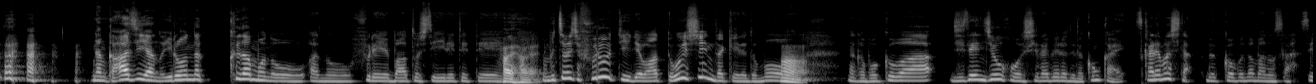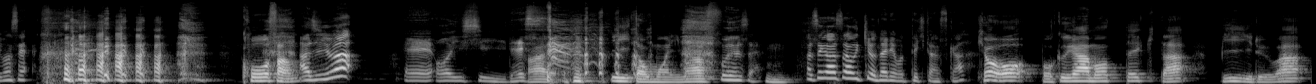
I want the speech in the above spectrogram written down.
なんかアジアのいろんな果物をあのフレーバーとして入れてて、はいはい、めちゃめちゃフルーティーではあって美味しいんだけれども、うん、なんか僕は事前情報を調べるので今回疲れました。ブックオブノマドさん。すいません。高三。味は、えー美味しいです、はい。いいと思います、ごめんなさい。うん、長谷川さんは今日何持ってきたんですか？今日僕が持ってきたビールは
